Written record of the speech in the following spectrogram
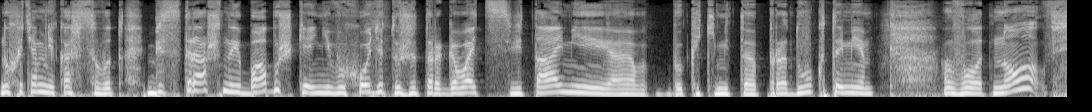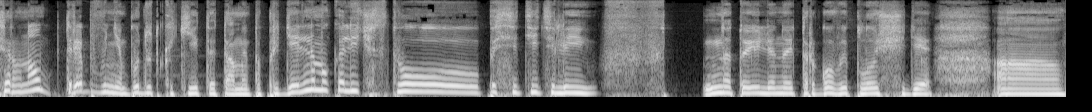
Ну, хотя, мне кажется, вот бесстрашные бабушки, они выходят уже торговать цветами, а, какими-то продуктами, вот. Но все равно требования будут какие-то там и по предельному количеству посетителей в на той или иной торговой площади. А,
